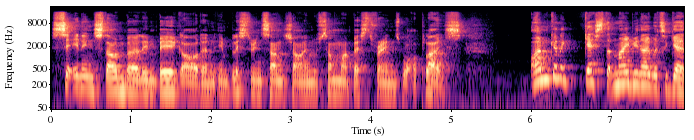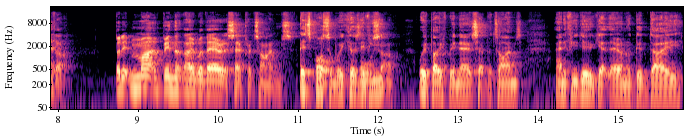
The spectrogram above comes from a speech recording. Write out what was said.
sitting in Stone Berlin Beer Garden in blistering sunshine with some of my best friends. What a place! I'm going to guess that maybe they were together, but it might have been that they were there at separate times. It's possible because if you, we've both been there at separate times, and if you do get there on a good day,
